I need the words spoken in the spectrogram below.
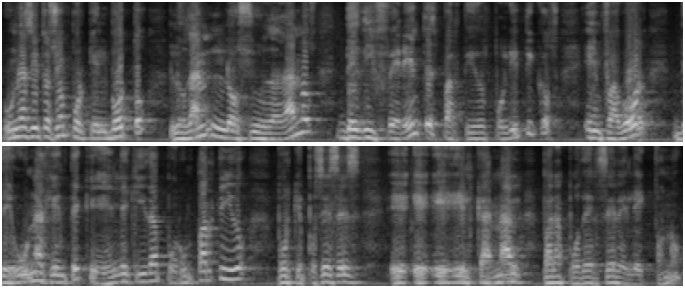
una situación porque el voto lo dan los ciudadanos de diferentes partidos políticos en favor de una gente que es elegida por un partido porque pues ese es eh, eh, eh, el canal para poder ser electo, ¿no?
